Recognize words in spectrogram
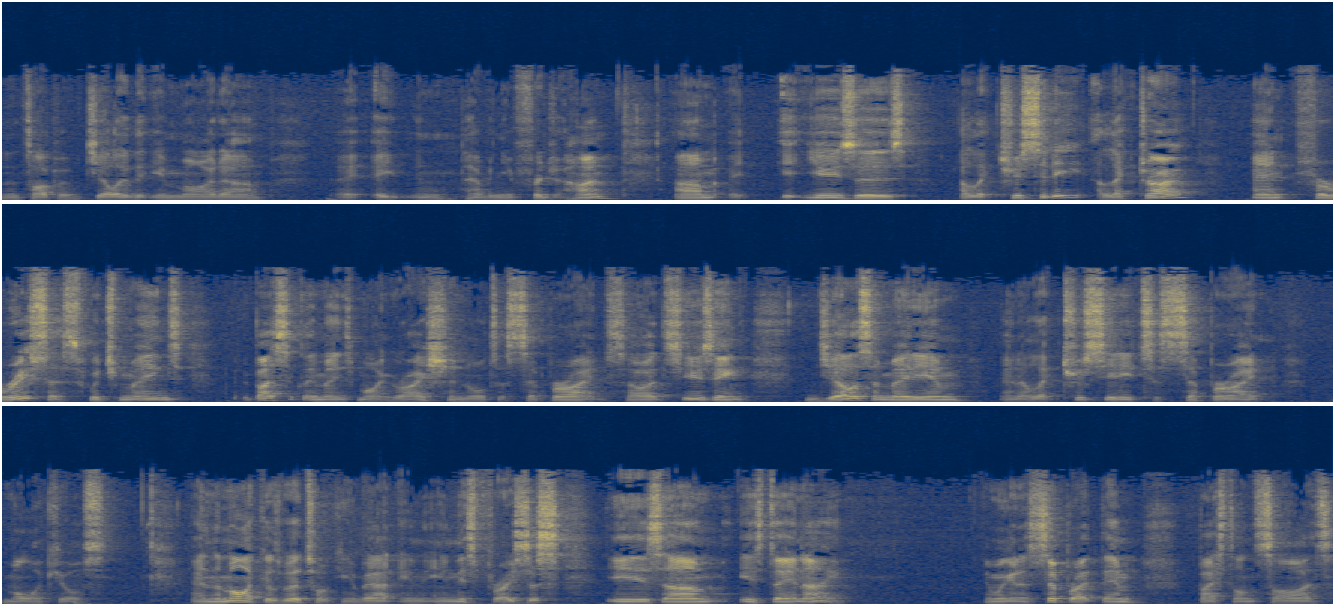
the, the type of jelly that you might um, eat and have in your fridge at home. Um, it, it uses electricity, electro, and phoresis, which means it basically means migration or to separate. So it's using gel as a medium and electricity to separate molecules. And the molecules we're talking about in, in this process is, um, is DNA. And we're going to separate them based on size.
